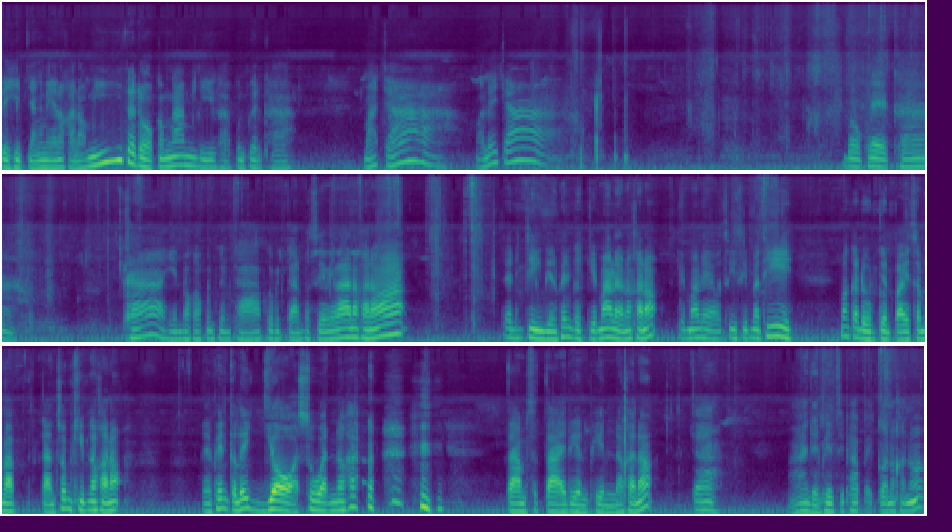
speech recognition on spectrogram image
ได้เห็ดยังแน่เนาะค่ะเนาะมีแต่ดอกงามๆมีดีค่ะเพื่อนๆค่ะ มาจ้า มาเลยจ้า ดอกแรกค่ะ ค่ะ เห็นบอกครับเพื่อนๆค่ะเพื่อเป็นการประเสียเวลานะคะเนาะ แต่จริงๆ เดือนเพ่นก็เก็บมาแล้วนะคะเนาะ เก็บมาแล้วสี่สิบนาที มันกระโดดเกินไปสำหรับการส้มคลิปนะคะเนาะ เดือนเพ่นก็เลยย่อส่วนนะคะ ตามสไตล์เดือนเพ่นนะคะเนาะ จ้า มาเดือนเพ่นสิภาพไปก่อนนะคะเนาะ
